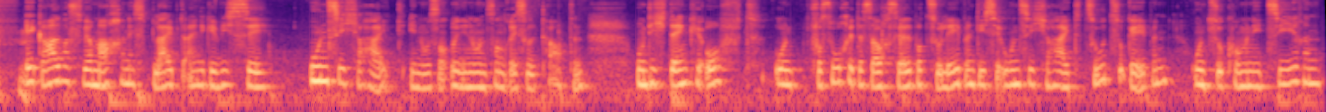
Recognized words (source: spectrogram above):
egal was wir machen, es bleibt eine gewisse Unsicherheit in, unser, in unseren Resultaten. Und ich denke oft und versuche das auch selber zu leben, diese Unsicherheit zuzugeben und zu kommunizieren.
